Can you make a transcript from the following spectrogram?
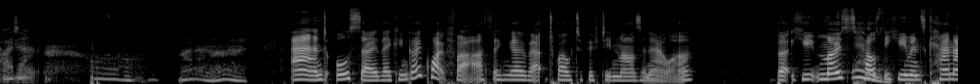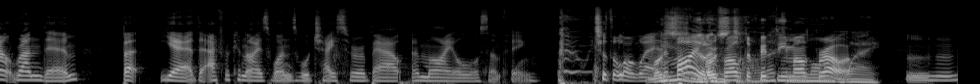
I don't. oh, I don't know. And also, they can go quite fast. They can go about twelve to fifteen miles an hour. But hu- most healthy humans can outrun them. But yeah, the Africanized ones will chase for about a mile or something, which is a long way. A mile most- 12 to Oh, 15 that's a miles per long hour. way. hmm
